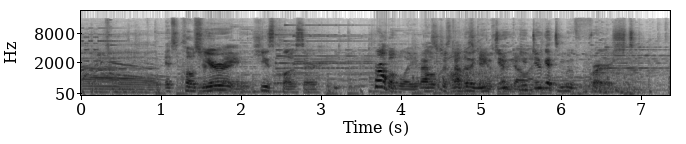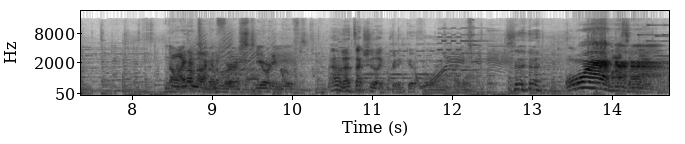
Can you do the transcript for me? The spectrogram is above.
Uh, It's closer you're to me. he's closer. Probably. That's Al- just how although this you game's do been going. you do get to move first. No, Yeah, I I'm got not gonna move move first. He already moved. Oh, that's actually like pretty good for where I'm headed.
